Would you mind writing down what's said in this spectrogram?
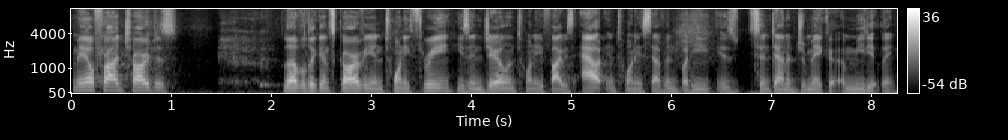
mail fraud charges leveled against Garvey in 23. He's in jail in 25. He's out in 27, but he is sent down to Jamaica immediately.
